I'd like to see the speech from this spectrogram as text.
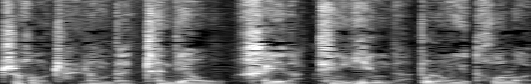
之后产生的沉淀物，黑的、挺硬的、不容易脱落，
